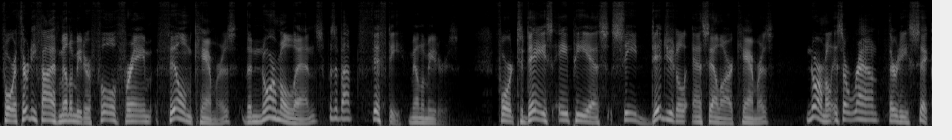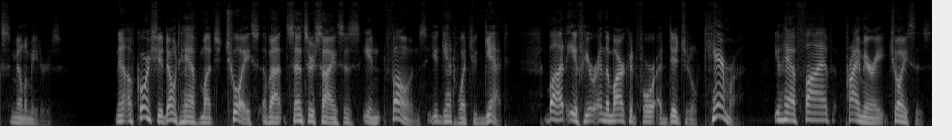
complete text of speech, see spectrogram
For 35 millimeter full frame film cameras, the normal lens was about 50 millimeters. For today's APS-C digital SLR cameras, normal is around 36 millimeters. Now, of course, you don't have much choice about sensor sizes in phones. You get what you get. But if you're in the market for a digital camera, you have five primary choices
